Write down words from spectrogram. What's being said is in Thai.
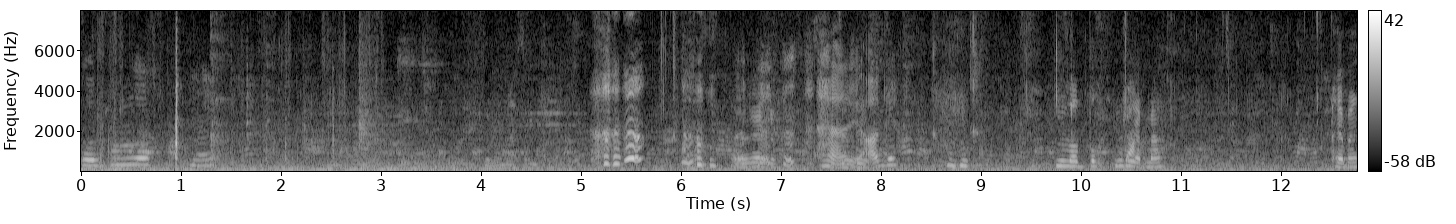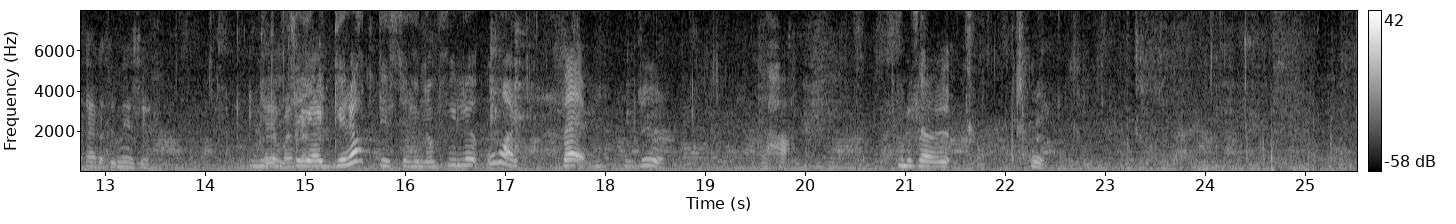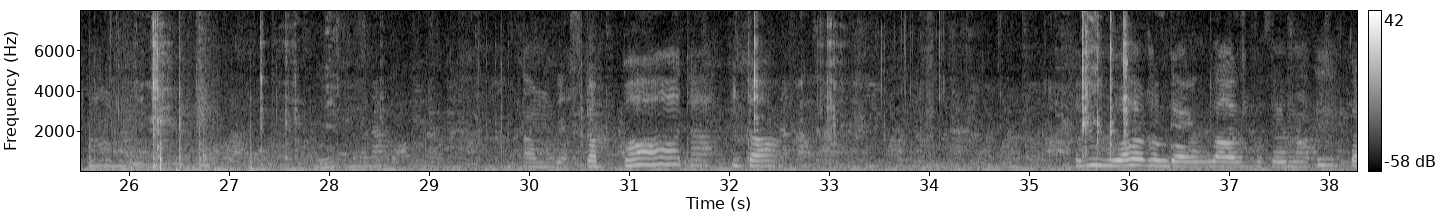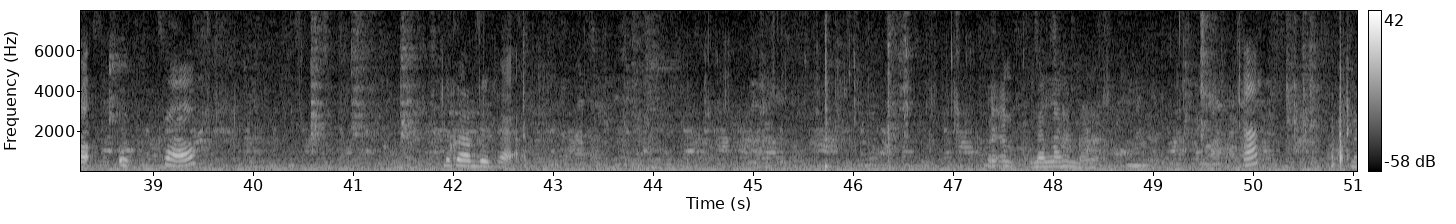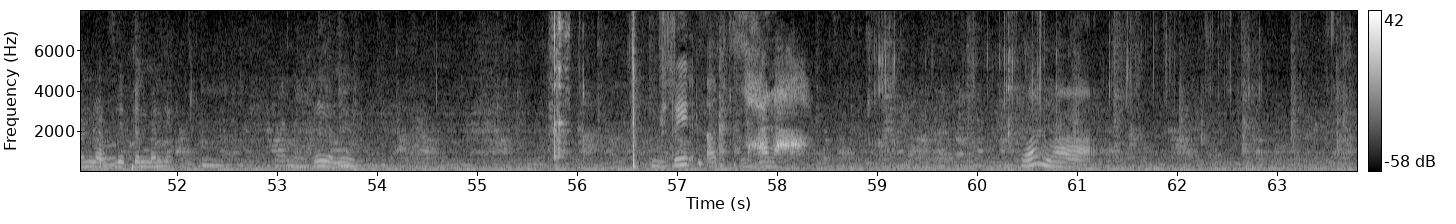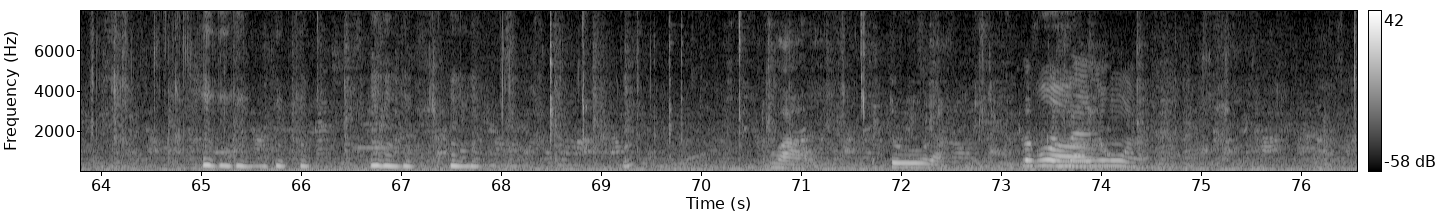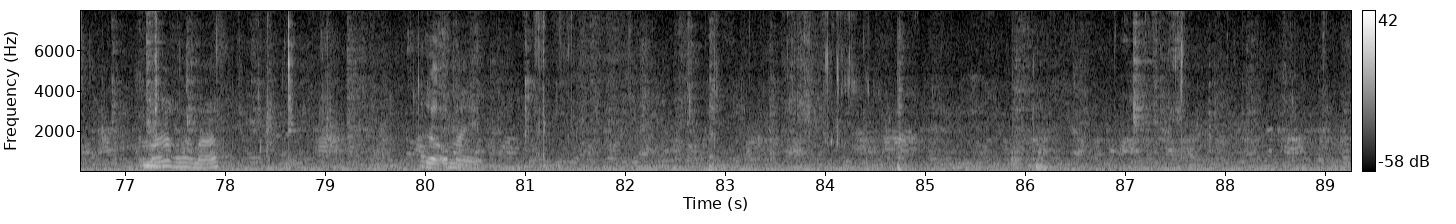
Går du? Nej. ผลไม้ส้มเออได้เลย Här är jag. Nu var ขยับ borta. มาขยับมาใกล้กับที่นี่สิ Ni Säger kan man säga grattis till henne, hon fyller år. Vem? Du. Jaha. Du får... อุ้ย Um, jag ska bada idag. Jag tror jag kan gå och vara på sina så uppe. Då kan jag bli så här. ไม่เอาแม่นไล่ให้มั นอะ Ja? แม่นหลับเล็กกันแม่นหลับ Mm. Nej, nej. นี่อย่างนี้ Vill att sallad. Mamma. ว้าวประตูล่ะ Vattenmelon. มาเขาบอกมาเดี๋ยวเอาใหม่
